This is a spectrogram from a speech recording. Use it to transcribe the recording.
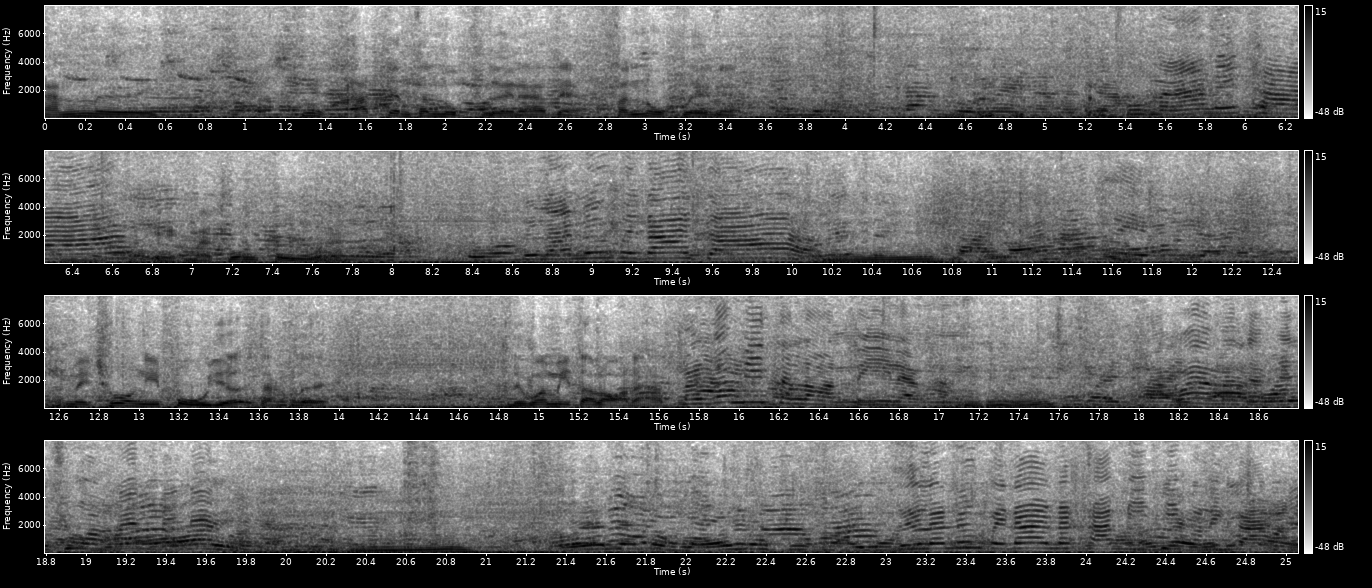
นั้นเลยเนี่ยคัดกันสนุกเลยนะครับเนี่ย สนุกเลยเนี่ยปูม้าไหมคะพระเอกมาช่วงปูนะเวลานึ่งไปได้จ้าอืมร้อยห้าสิบทำไมช่วงนี้ปูเยอะจังเลย หรือว่ามีตลอดนะครับ มันก็มีตลอดปีแหละค่ะอืมแต่ว่ามันจะเป็นช่วงแน่นไปแน่นอืมซื้อแล้วนึ่งไปได้นะคะ มีที่บริการเล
